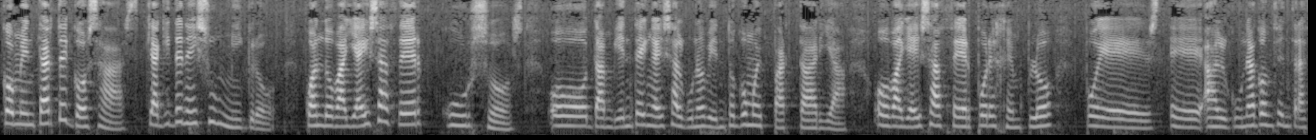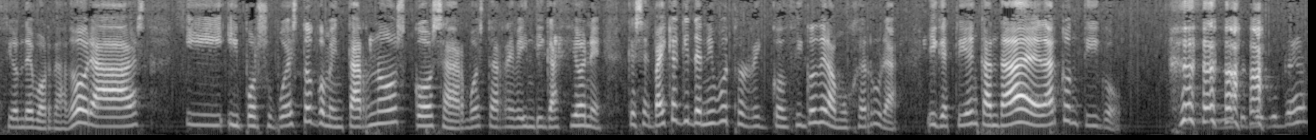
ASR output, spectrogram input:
Comentarte cosas, que aquí tenéis un micro. Cuando vayáis a hacer cursos o también tengáis algún evento como Espartaria o vayáis a hacer, por ejemplo, pues eh, alguna concentración de bordadoras y, y, por supuesto comentarnos cosas, vuestras reivindicaciones, que sepáis que aquí tenéis vuestro rinconcito de la mujer rural y que estoy encantada de dar contigo. No te preocupes,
